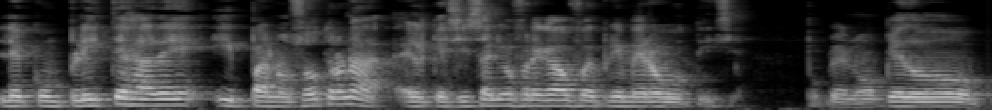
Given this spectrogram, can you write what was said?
Le cumpliste a y para nosotros nada. El que sí salió fregado fue primero justicia, porque no quedó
